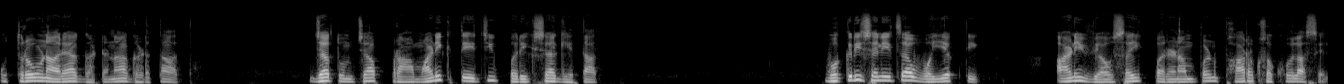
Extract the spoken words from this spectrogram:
उतरवणाऱ्या घटना घडतात ज्या तुमच्या प्रामाणिकतेची परीक्षा घेतात. वक्री शनीचा वैयक्तिक आणि व्यावसायिक परिणाम पण फार सखोल असेल.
